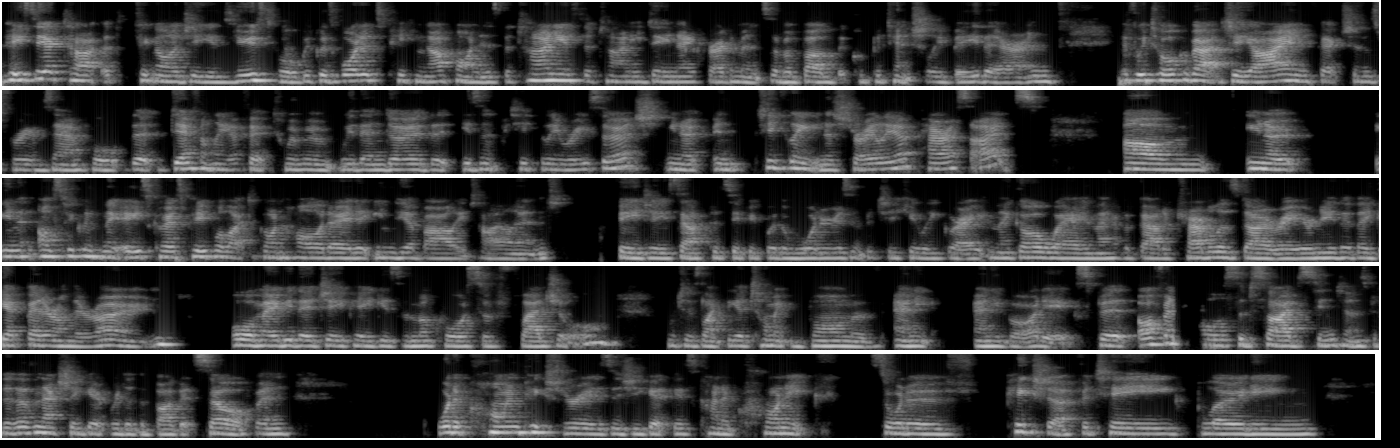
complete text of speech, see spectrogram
PCR technology is useful because what it's picking up on is the tiniest of tiny DNA fragments of a bug that could potentially be there. And if we talk about GI infections, for example, that definitely affect women with endo that isn't particularly researched, you know, in, particularly in Australia, parasites. Um, you know, in with the East Coast, people like to go on holiday to India, Bali, Thailand Fiji, South Pacific, where the water isn't particularly great, and they go away and they have a bout of traveler's diarrhea, and either they get better on their own, or maybe their GP gives them a course of flagyl, which is like the atomic bomb of anti- antibiotics. But often it will subside symptoms, but it doesn't actually get rid of the bug itself. And what a common picture is, is you get this kind of chronic sort of picture, fatigue, bloating,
